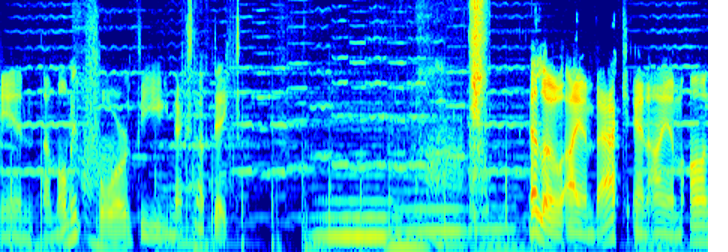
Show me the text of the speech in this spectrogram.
in a moment for the next update. Hello, I am back and I am on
